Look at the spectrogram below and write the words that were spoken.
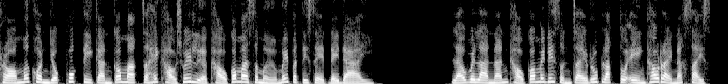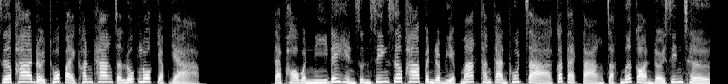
พร้อมเมื่อคนยกพวกตีกันก็มักจะให้เขาช่วยเหลือเขาก็มาเสมอไม่ปฏิเสธใด ๆ แล้วเวลานั้นเขาก็ไม่ได้สนใจรูปลักษณ์ตัวเองเท่าไหร่นักใส่เสื้อผ้าโดยทั่วไปค่อนข้างจะลวกๆหยาบๆ แต่พอวันนี้ได้เห็นซุนซิ่งเสื้อผ้าเป็นระเบียบมากทั้งการพูดจาก็แตกต่างจากเมื่อก่อนโดยสิ้นเชิง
